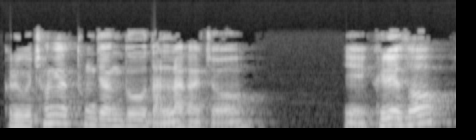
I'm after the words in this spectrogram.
그리고 청약 통장도 날라가죠. 예, 그래서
